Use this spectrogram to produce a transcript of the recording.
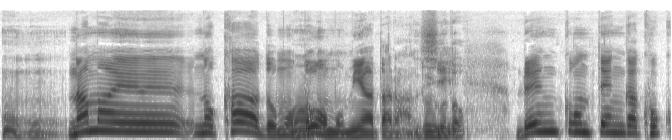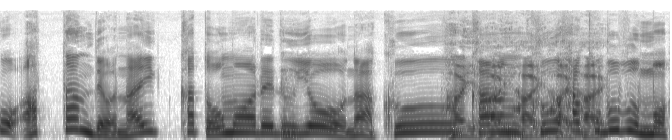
うん。名前のカードもどうも見当たらんし、どういうこと？レンコン店がここあったんではないかと思われるような空はい間空白部分も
